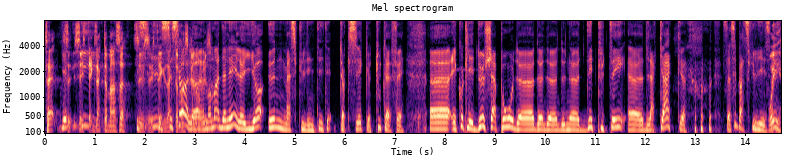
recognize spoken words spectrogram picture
c'est exactement ça. C'est ça, là, à un moment donné, il y a une masculinité toxique, tout à fait. Euh, écoute, les deux chapeaux d'une de, de, députée euh, de la CAQ, c'est assez particulier, ça. Oui.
